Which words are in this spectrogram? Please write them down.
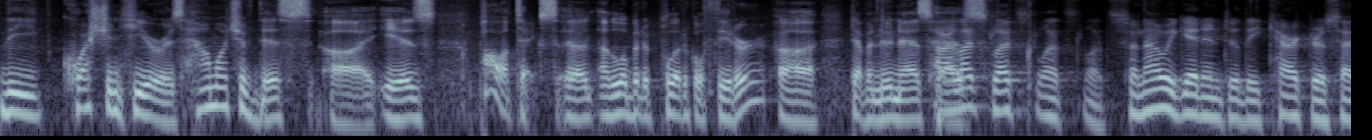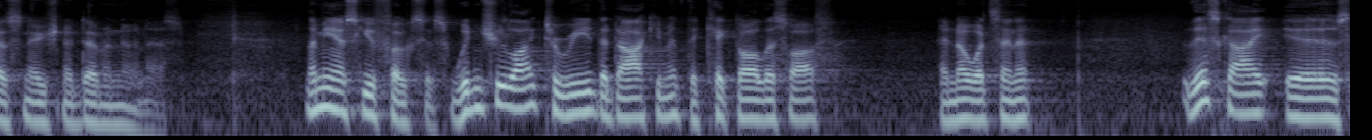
the question here is how much of this uh, is politics, uh, a little bit of political theater. Uh, Devin Nunes has. Right, let's, let's, let's, let's. So now we get into the character assassination of Devin Nunes. Let me ask you folks this. Wouldn't you like to read the document that kicked all this off and know what's in it? This guy is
